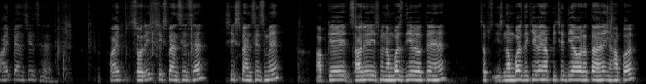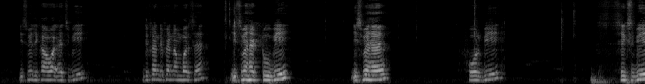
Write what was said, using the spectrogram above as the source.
फाइव पेंसिल्स है। फाइव सॉरी सिक्स पेंसिल्स है। सिक्स पेंसिल्स में आपके सारे इसमें नंबर्स दिए होते हैं। सब इस नंबर्स देखिएगा, यहाँ पीछे दिया हुआ रहता है, यहाँ पर। इसमें लिखा हुआ H B different different numbers है। इसमें है टू बी इसमें है four B six B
